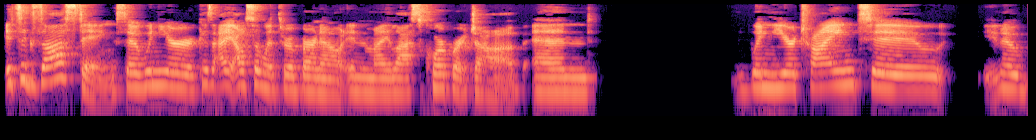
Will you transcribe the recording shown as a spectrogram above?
it's exhausting. So when you're cuz I also went through a burnout in my last corporate job and when you're trying to you know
